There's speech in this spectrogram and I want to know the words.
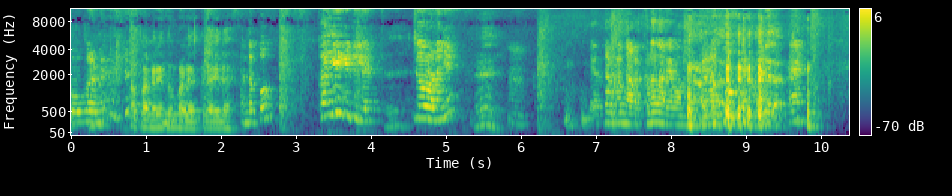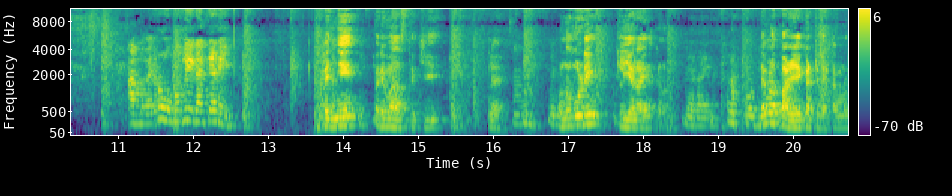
പോവാണ്. അപ്പൊ അങ്ങനെ ഇതും പണയത്തിലായില്ലേ? എന്തപ്പോ? കൈ കഴിക്കിട്ടില്ലേ ചോറുണങ്ങി എന്താ ഇവിടെ നടക്കണെന്ന് അറിയാൻ വന്നിരിക്കണം അമ്മയുടെ റൂം ക്ലീൻ ആക്കണേ അപ്പൊ ഇനി ഒരു മാസത്തേക്ക് അല്ലേ? ഒന്നും കൂടി ക്ലിയർ ആയി നിൽക്കണം ഇത് നമ്മളെ പഴയ കട്ടിലേട്ട് നമ്മൾ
